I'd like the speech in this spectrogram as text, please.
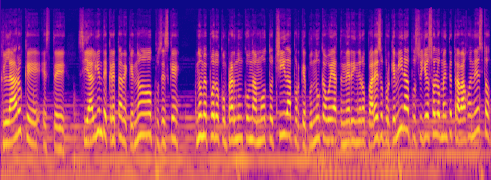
claro que este, si alguien decreta de que no, pues es que no me puedo comprar nunca una moto chida porque pues nunca voy a tener dinero para eso, porque mira, pues yo solamente trabajo en esto.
